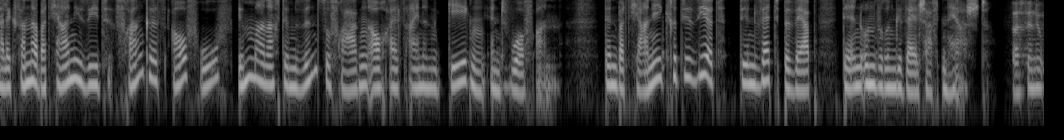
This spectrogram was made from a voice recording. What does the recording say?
Alexander Batjani sieht Frankels Aufruf, immer nach dem Sinn zu fragen, auch als einen Gegenentwurf an. Denn Batjani kritisiert den Wettbewerb, der in unseren Gesellschaften herrscht. Was für eine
